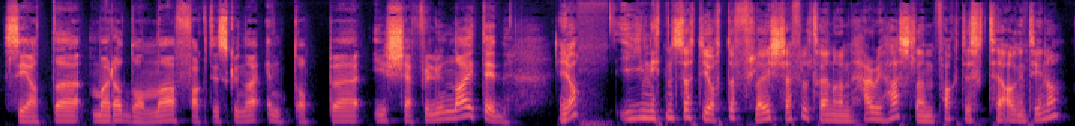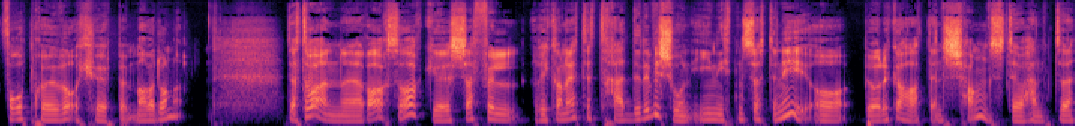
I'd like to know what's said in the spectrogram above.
si at eh, Maradona faktisk kunne ha endt opp eh, i Sheffield United. Ja, i 1978 fløy Sheffield-treneren Harry Haslam faktisk til Argentina for å prøve å kjøpe Maradona. Dette var en eh, rar sak. Sheffield rykka ned til tredjedivisjon i 1979 og burde ikke ha hatt en sjanse til å hente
